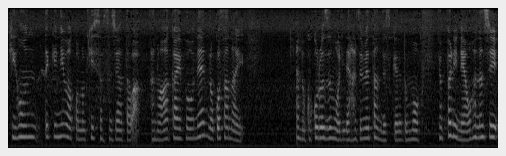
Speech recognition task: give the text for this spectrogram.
基本的にはこの喫茶スジャータはあのアーカイブをね残さないあの心づもりで始めたんですけれどもやっぱりねお話し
